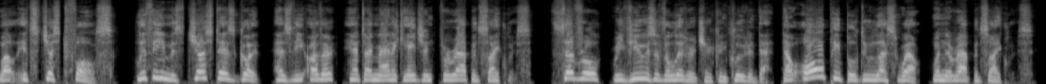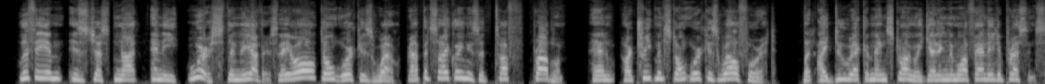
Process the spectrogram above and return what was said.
Well, it's just false. Lithium is just as good as the other antimanic agent for rapid cyclers. Several reviews of the literature concluded that. Now, all people do less well when they're rapid cyclers. Lithium is just not any worse than the others. They all don't work as well. Rapid cycling is a tough problem, and our treatments don't work as well for it. But I do recommend strongly getting them off antidepressants.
